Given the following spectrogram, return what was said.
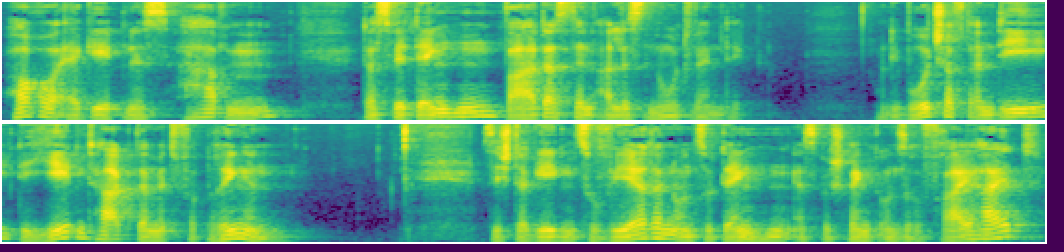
Horrorergebnis haben, dass wir denken, war das denn alles notwendig? Und die Botschaft an die, die jeden Tag damit verbringen, sich dagegen zu wehren und zu denken, es beschränkt unsere Freiheit,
